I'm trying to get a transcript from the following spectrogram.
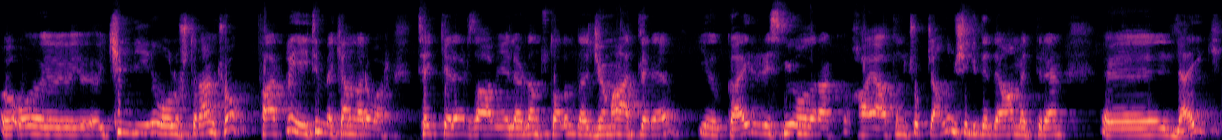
o, o, e, kimliğini oluşturan çok farklı eğitim mekanları var. Tekkeler, zaviyelerden tutalım da cemaatlere e, gayri resmi olarak hayatını çok canlı bir şekilde devam ettiren e, laik,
